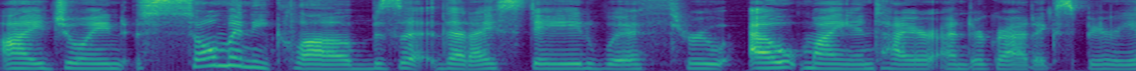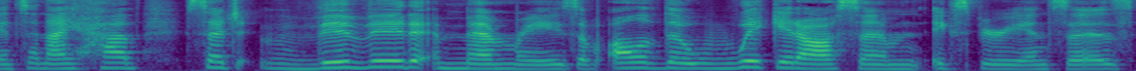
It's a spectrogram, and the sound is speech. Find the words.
I joined so many clubs that I stayed with throughout my entire undergrad experience, and I have such vivid memories of all of the wicked awesome experiences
